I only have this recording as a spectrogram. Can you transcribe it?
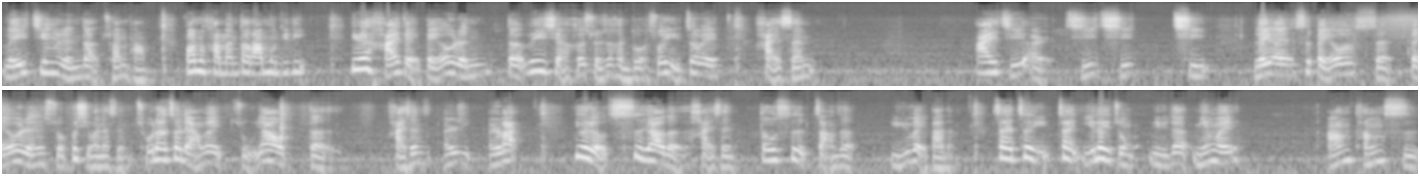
维京人的船旁，帮助他们到达目的地。因为海给北欧人的危险和损失很多，所以这位海神埃吉尔及其妻。雷恩是北欧神，北欧人所不喜欢的神。除了这两位主要的海神而而外，又有次要的海神，都是长着鱼尾巴的。在这一在一类中，女的名为昂腾斯，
